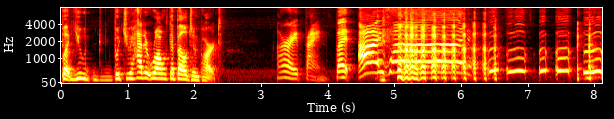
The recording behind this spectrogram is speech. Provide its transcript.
But you but you had it wrong with the Belgian part. All right, fine. But I won. ooh, ooh, ooh, ooh, ooh.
